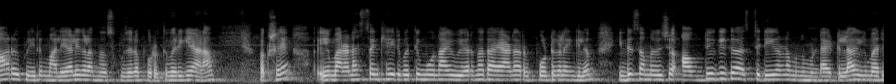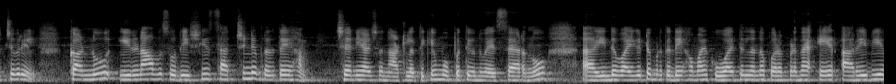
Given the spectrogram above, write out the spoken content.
ആറ് പേര് മലയാളികളെന്ന സൂചന പുറത്തു വരികയാണ്. പക്ഷേ ഈ മരണസംഖ്യ ഇരുപത്തിമൂന്നായി ഉയർന്നതായാണ് റിപ്പോർട്ടുകളെങ്കിലും ഇത് സംബന്ധിച്ച് ഔദ്യോഗിക സ്ഥിരീകരണമൊന്നും ഉണ്ടായിട്ടില്ല. ഈ മരിച്ചവരിൽ കണ്ണൂർ ഇരണാവ് സ്വദേശി സച്ചിന്റെ മൃതദേഹം ശനിയാഴ്ച നാട്ടിലെത്തിക്കും. മുപ്പത്തിയൊന്ന് വയസ്സായിരുന്നു. ഇന്ന് വൈകിട്ട് മൃതദേഹമായി കുവൈറ്റിൽ നിന്ന് പുറപ്പെടുന്ന എയർ അറേബ്യ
